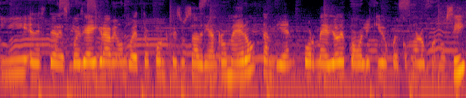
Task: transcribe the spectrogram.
Y este, después de ahí grabé un dueto con Jesús Adrián Romero, también por medio de Fuego Líquido fue como lo conocí.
